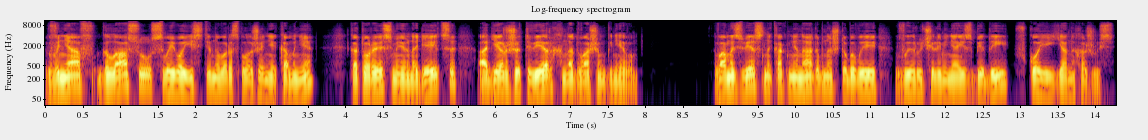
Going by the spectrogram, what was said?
вняв глазу своего истинного расположения ко мне, которое, смею надеяться, одержит верх над вашим гневом. Вам известно, как мне надобно, чтобы вы выручили меня из беды, в коей я нахожусь.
